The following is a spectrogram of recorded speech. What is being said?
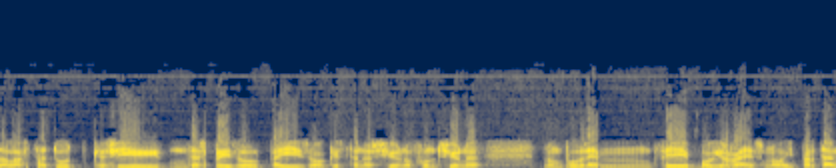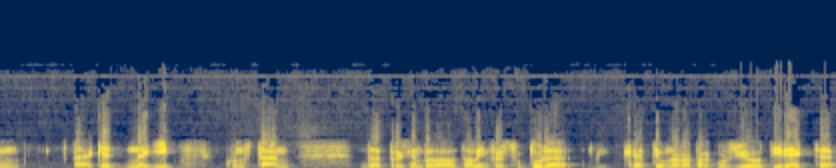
de l'Estatut, que si després el país o aquesta nació no funciona, no en podrem fer bo i res, no? I per tant, aquest neguit constant de, per exemple, de, de la infraestructura, que té una repercussió directa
